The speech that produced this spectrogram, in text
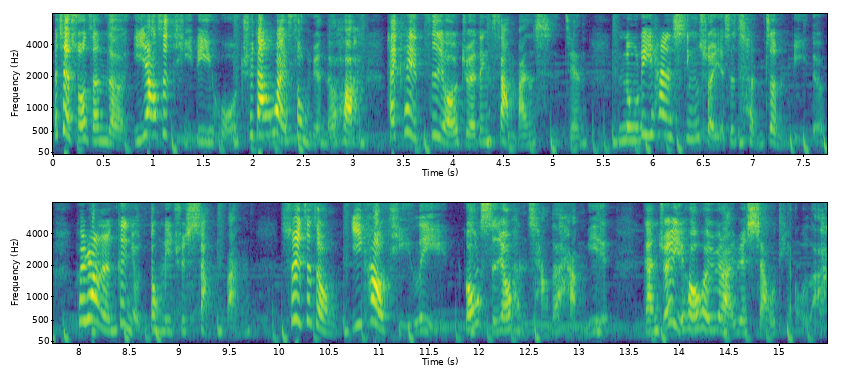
而且说真的，一样是体力活，去当外送员的话，还可以自由决定上班时间，努力和薪水也是成正比的，会让人更有动力去上班。所以这种依靠体力、工时又很长的行业，感觉以后会越来越萧条啦。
